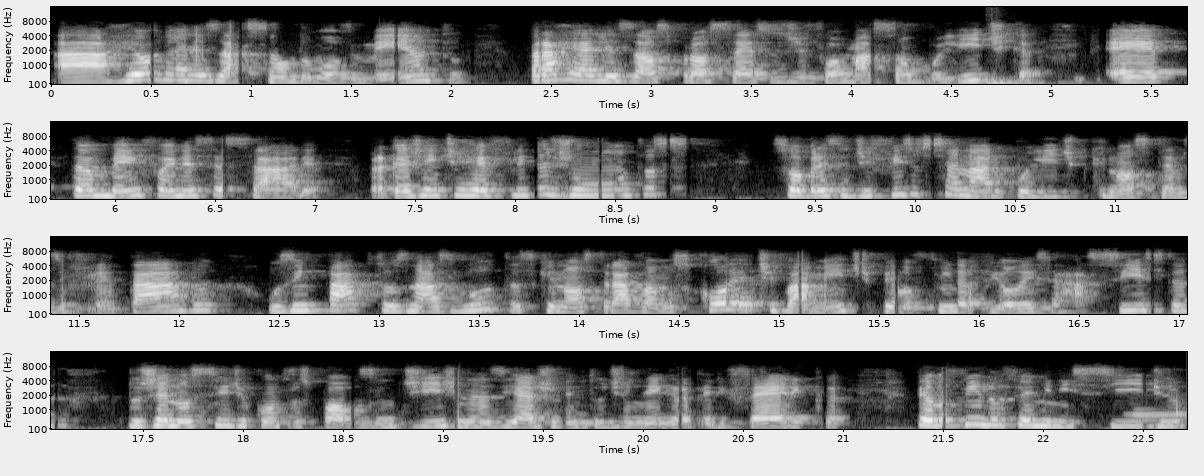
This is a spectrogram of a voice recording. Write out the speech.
a reorganização do movimento para realizar os processos de formação política é, também foi necessária, para que a gente reflita juntas sobre esse difícil cenário político que nós temos enfrentado, os impactos nas lutas que nós travamos coletivamente pelo fim da violência racista, do genocídio contra os povos indígenas e a juventude negra periférica, pelo fim do feminicídio,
